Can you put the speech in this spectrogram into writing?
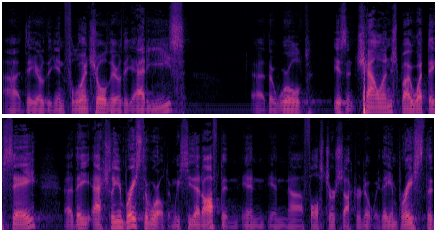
Uh, they are the influential. They're the at ease. Uh, the world isn't challenged by what they say uh, they actually embrace the world. And we see that often in, in uh, false church doctrine, don't we? They embrace, the,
